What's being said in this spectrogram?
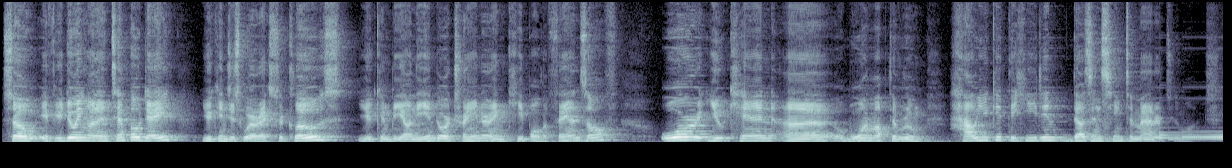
So if you're doing on a tempo day, you can just wear extra clothes, you can be on the indoor trainer and keep all the fans off, or you can uh, warm up the room. How you get the heat in doesn't seem to matter too much.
